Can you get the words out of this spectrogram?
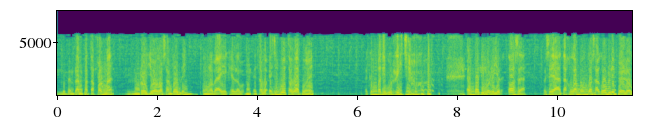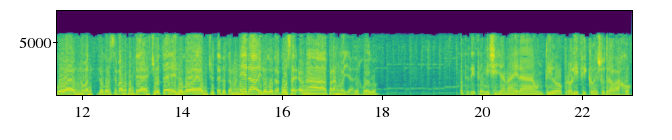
en plan plataforma, un rollo Ghost and Goblin, como lo veáis, es que está este juego está guapo, ¿eh? Es como un batiburrillo, es un batiburrillo de cosas. O sea, está jugando un Ghost and Goblin, pero luego, es uno luego se va a una pantalla de shooter, y luego es un shooter de otra manera, y luego otra cosa, es una paranoia de juego. Entonces dice Nishiyama era un tío prolífico en su trabajo.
